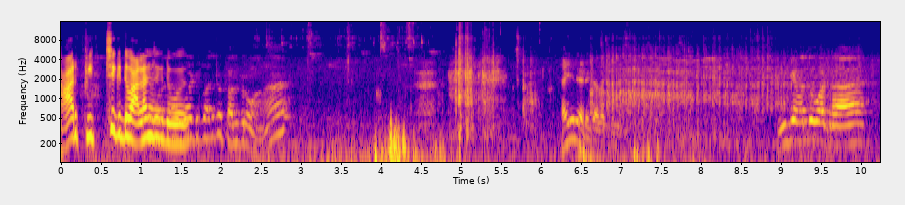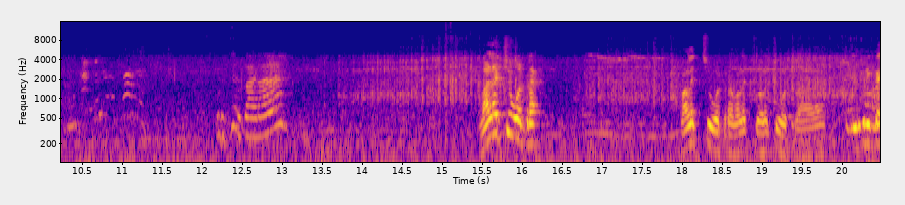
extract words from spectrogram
கார் பிச்சுக்கிட்டு வளைஞ்சுக்கிட்டு போகுது. கையில் எடுக்காத. இங்க வந்து ஓட்டுறா. வளைச்சு ஓட்டுற. வளைச்சு ஓட்டுற வளைச்சு வளைச்சு ஓட்டுற. இப்படி கை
